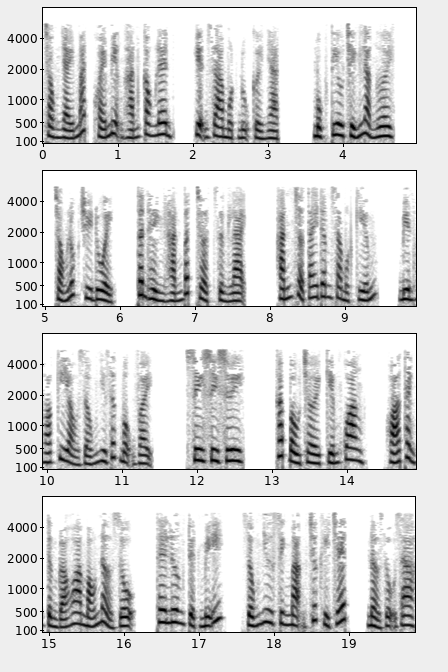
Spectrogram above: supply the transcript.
trong nháy mắt khóe miệng hắn cong lên, hiện ra một nụ cười nhạt. Mục tiêu chính là ngươi. Trong lúc truy đuổi, thân hình hắn bất chợt dừng lại. Hắn trở tay đâm ra một kiếm, biến hóa kỳ ảo giống như giấc mộng vậy. Suy suy suy, khắp bầu trời kiếm quang, hóa thành từng đóa hoa máu nở rộ, thê lương tuyệt mỹ, giống như sinh mạng trước khi chết, nở rộ ra.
